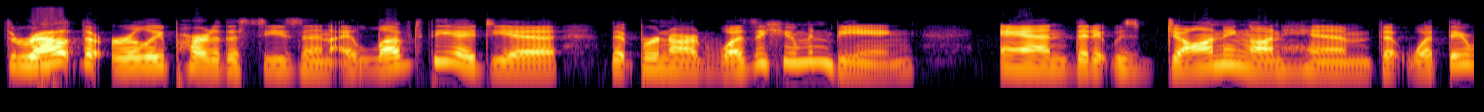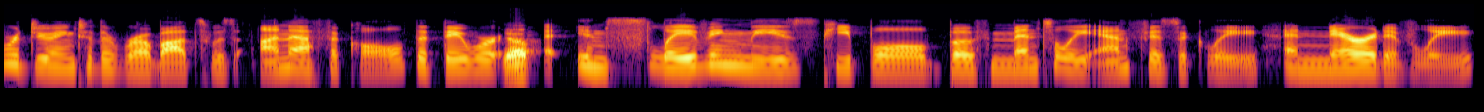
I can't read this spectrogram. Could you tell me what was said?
throughout the early part of the season, I loved the idea that Bernard was a human being and that it was dawning on him that what they were doing to the robots was unethical, that they were Yep. Uh, enslaving these people both mentally and physically and narratively,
